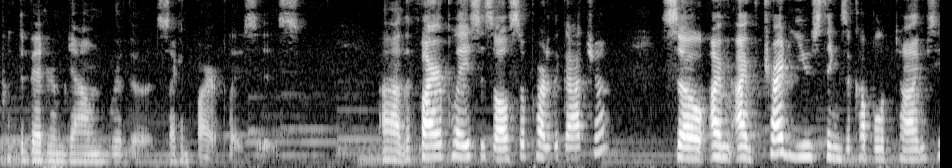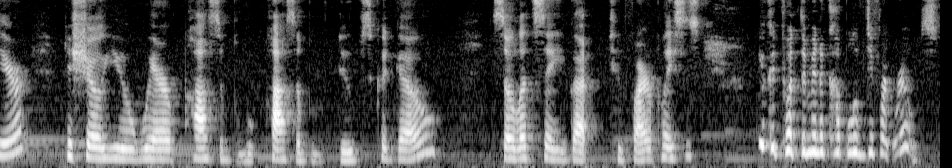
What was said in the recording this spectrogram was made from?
put the bedroom down where the second fireplace is. Uh, the fireplace is also part of the gotcha. So I'm, I've tried to use things a couple of times here to show you where possible possible dupes could go. So let's say you've got two fireplaces. you could put them in a couple of different rooms.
